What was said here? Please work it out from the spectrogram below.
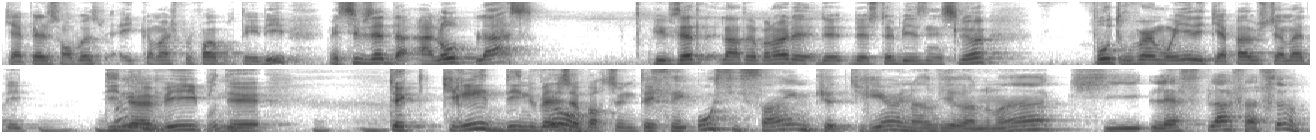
qui appelle son boss, hey, comment je peux faire pour t'aider? Mais si vous êtes à l'autre place, puis vous êtes l'entrepreneur de, de, de ce business-là, faut trouver un moyen d'être capable justement d'innover, puis de de créer des nouvelles opportunités. C'est aussi simple que de créer un environnement qui laisse place à ça.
